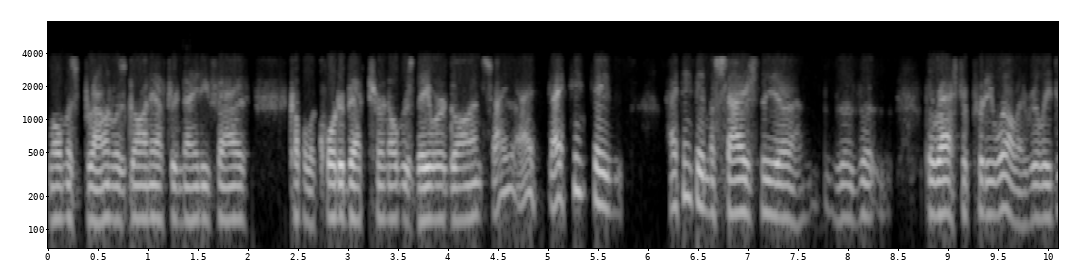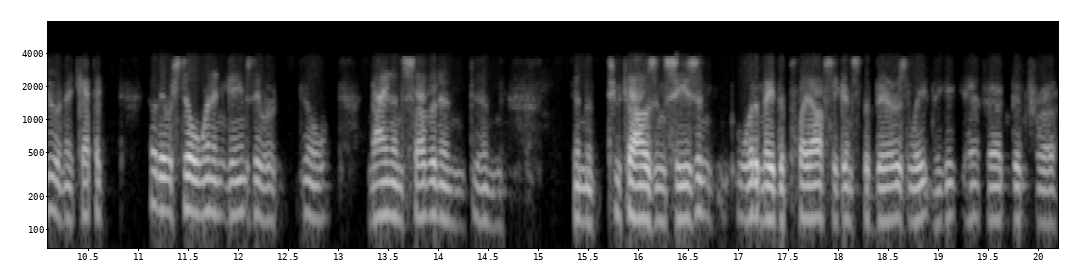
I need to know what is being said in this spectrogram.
Lomas Brown was gone after '95. A couple of quarterback turnovers, they were gone. So I I, I think they, I think they massaged the, uh, the the the roster pretty well. I really do, and they kept it. You know, they were still winning games. They were you know nine and seven and and in the 2000 season would have made the playoffs against the Bears late in the game if it hadn't been for a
